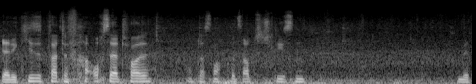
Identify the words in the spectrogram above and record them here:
Ja, die Käseplatte war auch sehr toll, um das noch kurz abzuschließen. Mit,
